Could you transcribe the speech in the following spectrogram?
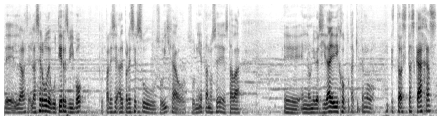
el acervo de Gutiérrez Vivó, que parece, al parecer su, su hija o su nieta, no sé, estaba eh, en la universidad y dijo, puta, aquí tengo estas, estas cajas.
